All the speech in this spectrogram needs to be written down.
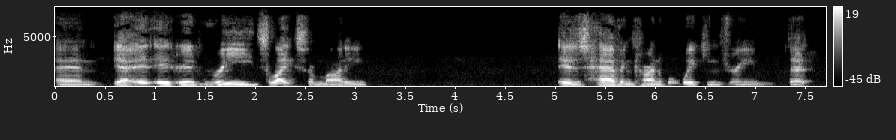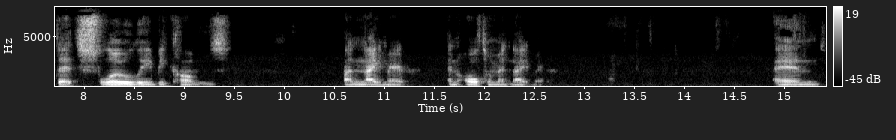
and yeah, it, it, it reads like somebody is having kind of a waking dream that that slowly becomes a nightmare, an ultimate nightmare. And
